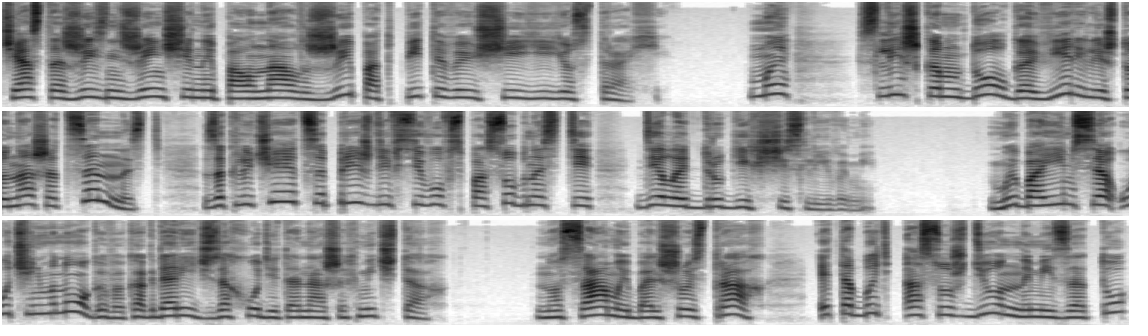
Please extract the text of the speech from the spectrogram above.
Часто жизнь женщины полна лжи, подпитывающей ее страхи. Мы слишком долго верили, что наша ценность заключается прежде всего в способности делать других счастливыми. Мы боимся очень многого, когда речь заходит о наших мечтах. Но самый большой страх — это быть осужденными за то,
